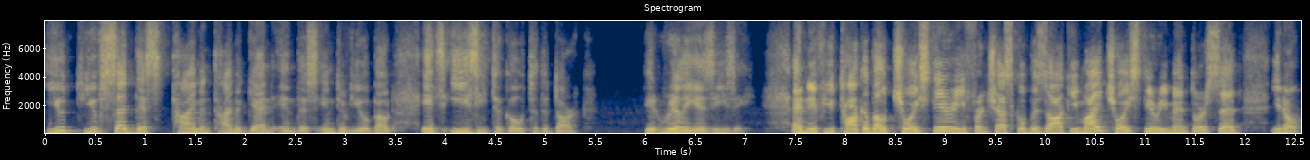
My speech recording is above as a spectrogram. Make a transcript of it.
you you've said this time and time again in this interview about it's easy to go to the dark. It really is easy. And if you talk about choice theory, Francesco Baszacchi, my choice theory mentor, said, you know,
